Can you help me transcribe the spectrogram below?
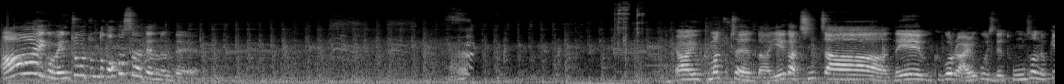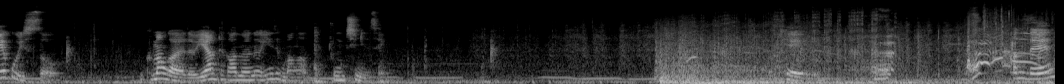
아 이거 왼쪽으로 좀더 꺾었어야 됐는데. 야 이거 그만 쫓아야 된다. 얘가 진짜 내 그거를 알고 있어. 내 동선을 깨고 있어. 그만 가야 돼. 얘한테 가면은 인생 망함. 종침 인생. 오케이. 한대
